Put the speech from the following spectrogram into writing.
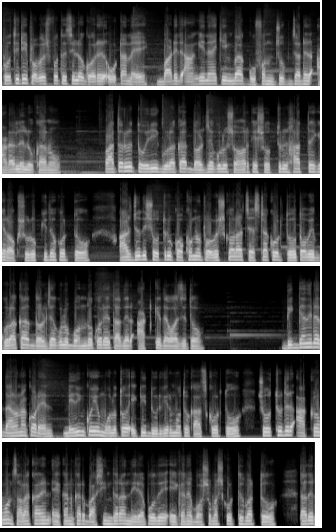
প্রতিটি প্রবেশপথে ছিল ঘরের উঠানে, বাড়ির আঙ্গিনায় কিংবা গোপন ঝোপঝাড়ের আড়ালে লুকানো। পাথরের তৈরি গোলাকার দরজাগুলো শহরকে শত্রুর হাত থেকে রক সুরক্ষিত করত। আর যদি শত্রু কখনো প্রবেশ করার চেষ্টা করত, তবে গোলাকার দরজাগুলো বন্ধ করে তাদের আটকে দেওয়া যেত। বিজ্ঞানীরা ধারণা করেন ডেরিংকোয়ে মূলত একটি দুর্গের মতো কাজ করত। শত্রুদের আক্রমণ চলাকালীন এখানকার বাসিন্দারা নিরাপদে এখানে বসবাস করতে পারত। তাদের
